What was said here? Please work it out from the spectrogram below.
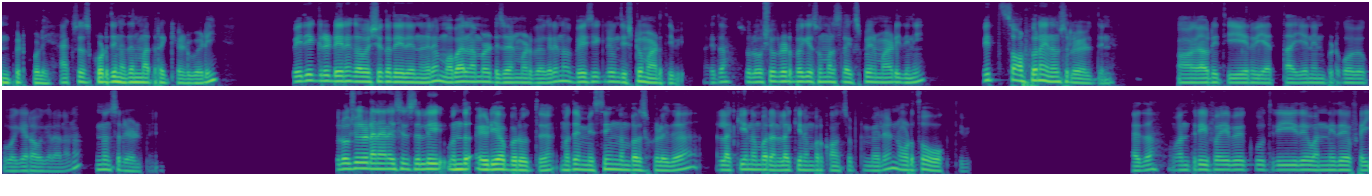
ನೆನ್ಪಿಟ್ಕೊಳ್ಳಿ. ಆ್ಯಕ್ಸಸ್ ಕೊಡ್ತೀನಿ. ಅದನ್ನು ಮಾತ್ರ ಕೇಳಬೇಡಿ. ವೇದಿಕ್ ಗ್ರಿಡ್ ಏನಕ್ಕೆ ಅವಶ್ಯಕತೆ ಇದೆ ಅಂದರೆ ಮೊಬೈಲ್ ನಂಬರ್ ಡಿಸೈನ್ ಮಾಡಬೇಕಾದ್ರೆ ನಾವು ಬೇಸಿಕ್ಲಿ ಒಂದಿಷ್ಟು ಮಾಡ್ತೀವಿ ಆಯಿತಾ? ಸೊ ಲೋಶೋ ಗ್ರಿಡ್ ಬಗ್ಗೆ ಸುಮಾರು ಸಲ ಎಕ್ಸ್ಪ್ಲೈನ್ ಮಾಡಿದ್ದೀನಿ ವಿತ್ ಸಾಫ್ಟ್ವೇರ್ನ ಇನ್ನೊಂದ್ಸಲ ಹೇಳ್ತೀನಿ. ಆ, ಯಾವ ರೀತಿ ಏನು ಎತ್ತ ಏನೇನು ಬಿಟ್ಕೋಬೇಕು ವಗೇರ ವಗೇರ ನಾನು ಇನ್ನೊಂದು ಸಲ ಹೇಳ್ತೀನಿ. ಲೋಶೋ ಗ್ರಿಡ್ ಅನಾಲಿಸಿಸಲ್ಲಿ ಒಂದು ಐಡಿಯಾ ಬರುತ್ತೆ ಮತ್ತು ಮಿಸ್ಸಿಂಗ್ ನಂಬರ್ಸ್ಗಳಿದೆ lucky number unlucky number concept ಮೇಲೆ ನೋಡ್ತಾ ಹೋಗ್ತೀವಿ. ಆಯಿತಾ? ಒನ್ ತ್ರೀ ಫೈವ್ ಬೇಕು ತ್ರೀ ಇದೆ ಒನ್ ಇದೆ ಫೈ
